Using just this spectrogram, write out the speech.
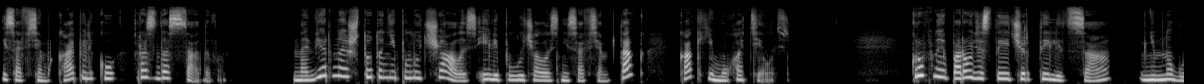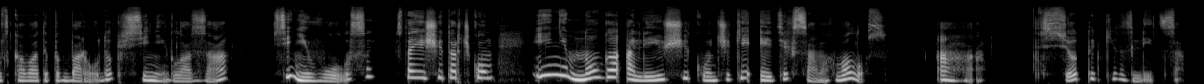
и совсем капельку раздосадован. Наверное, что-то не получалось или получалось не совсем так, как ему хотелось. Крупные породистые черты лица, немного узковатый подбородок, синие глаза, синие волосы, стоящие торчком, и немного олеющие кончики этих самых волос. Ага, все-таки злится.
